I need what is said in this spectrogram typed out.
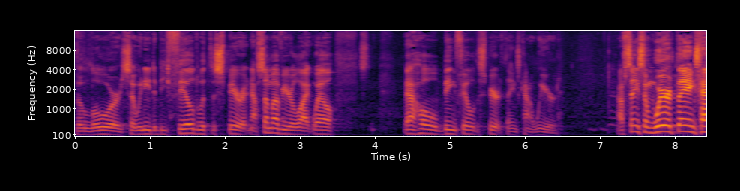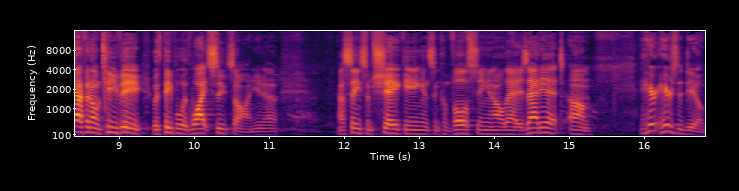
the Lord. So we need to be filled with the Spirit. Now, some of you are like, well, that whole being filled with the Spirit thing is kind of weird. I've seen some weird things happen on TV with people with white suits on, you know. I've seen some shaking and some convulsing and all that. Is that it? Um, here, here's the deal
